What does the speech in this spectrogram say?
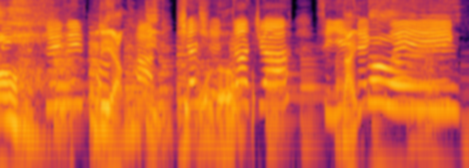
哦，两点多了，来呢。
